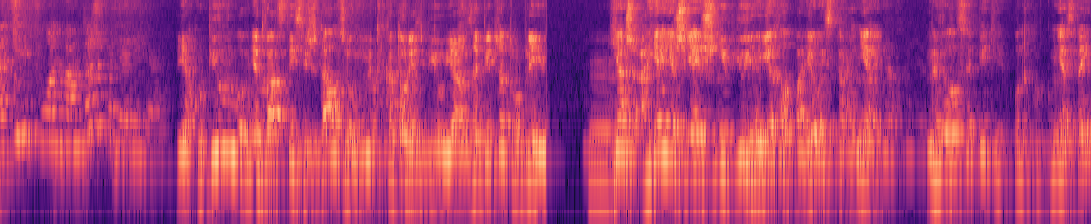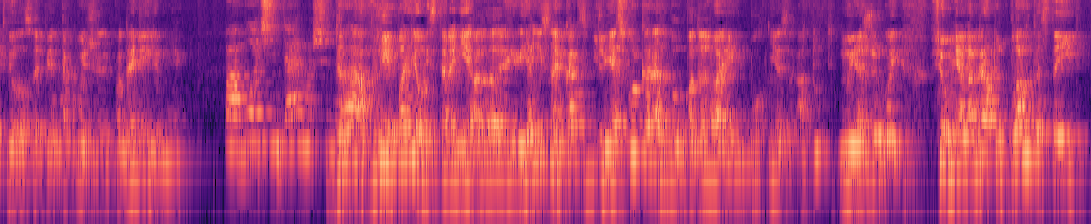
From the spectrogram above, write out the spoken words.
А телефон вам тоже подарили? Я купил его, мне 20 тысяч дал же он, это, который сбил, я за 500 рублей. Я же, а я, я, же- я еще не пью, я ехал по левой стороне. Ехали. На велосипеде. Он у меня стоит велосипед, такой же, подарили мне. По обочине, да, и машина? Да, в ле- по левой стороне. Я, я не знаю, как сбили. Я сколько раз был под аварией, бог мне... А тут, ну я живой, все, у меня нога, тут планка стоит.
